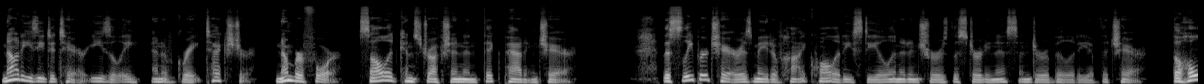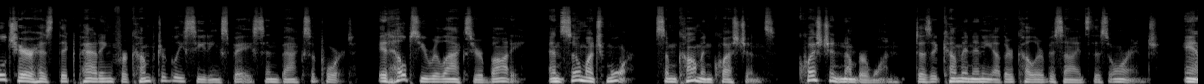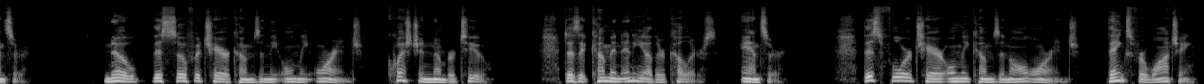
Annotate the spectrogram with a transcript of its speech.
not easy to tear easily, and of great texture. Number 4. Solid construction and thick padding chair. The sleeper chair is made of high-quality steel and it ensures the sturdiness and durability of the chair. The whole chair has thick padding for comfortably seating space and back support. It helps you relax your body, and so much more. Some common questions. Question number 1. Does it come in any other color besides this orange? Answer. No, this sofa chair comes in the only orange. Question number 2. Does it come in any other colors? Answer. This floor chair only comes in all orange. Thanks for watching.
